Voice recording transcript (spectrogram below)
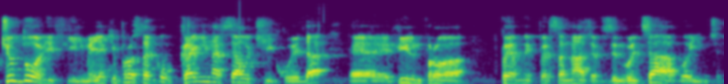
Чудові фільми, які просто ну, країна вся очікує. Да? Фільм про певних персонажів з Інгульця або інших.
